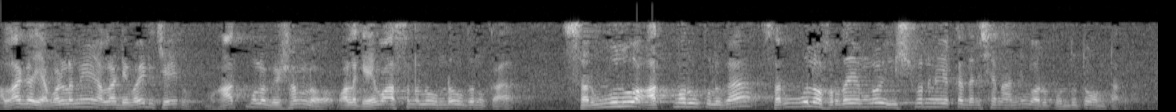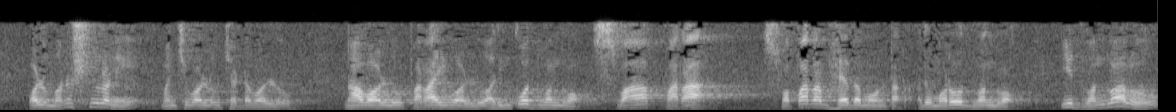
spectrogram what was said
అలాగ ఎవళ్ళని అలా డివైడ్ చేయరు. మహాత్ముల విషయంలో వాళ్ళకి ఏ వాసనలు ఉండవు కనుక సర్వులు ఆత్మరూపులుగా సర్వుల హృదయంలో ఈశ్వరుని యొక్క దర్శనాన్ని వారు పొందుతూ ఉంటారు. వాళ్ళు మనుష్యులని మంచివాళ్ళు చెడ్డవాళ్ళు నా వాళ్ళు పరాయి వాళ్ళు అది ఇంకో ద్వంద్వం. స్వపర స్వపర భేదము అంటారు. అది మరో ద్వంద్వం. ఈ ద్వంద్వాలు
